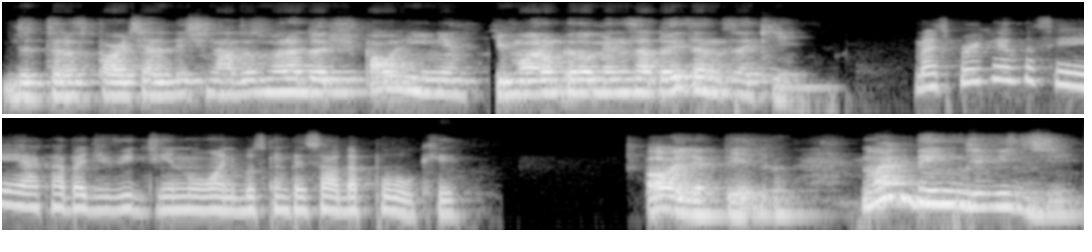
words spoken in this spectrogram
do transporte, ela é destinada aos moradores de Paulínia, que moram pelo menos há dois anos aqui. Mas por que você acaba dividindo o ônibus com o pessoal da PUC? Olha, Pedro, não é bem dividir.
